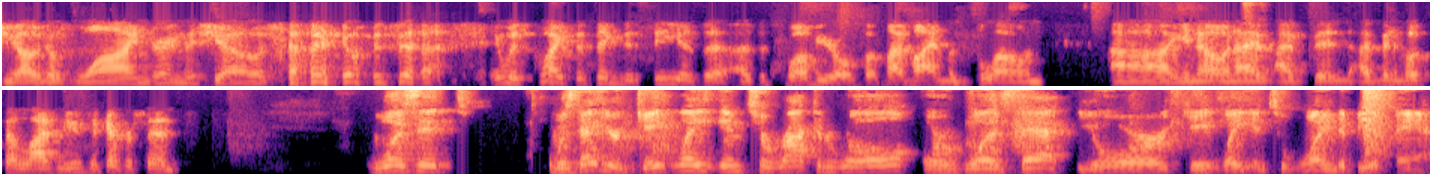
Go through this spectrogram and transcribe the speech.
jug of wine during the show. So it was uh, it was quite the thing to see as a as a twelve year old. But my mind was blown, uh, you know. And I, I've been I've been hooked on live music ever since. Was it was that your gateway into rock and roll, or was that your gateway into wanting to be a band,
